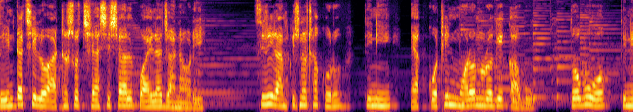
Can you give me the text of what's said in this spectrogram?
দিনটা ছিল আঠারোশো ছিয়াশি সাল পয়লা জানুয়ারি। শ্রী রামকৃষ্ণ ঠাকুর তিনি এক কঠিন মরণ রোগে কাবু। তবুও তিনি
